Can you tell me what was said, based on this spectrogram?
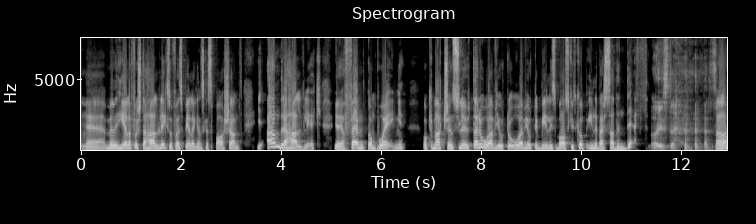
Mm. Eh, men hela första halvlek så får jag spela ganska sparsamt. I andra halvlek gör jag 15 poäng. Och matchen slutar oavgjort och oavgjort i Billys basketcup innebär sudden death. Ja, just det. så, Ja,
